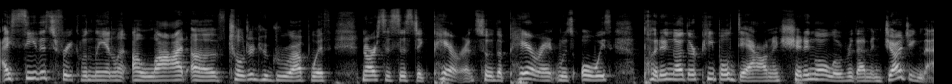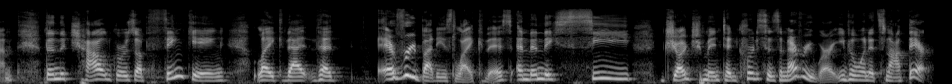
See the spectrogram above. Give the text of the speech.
I see this frequently in a lot of children who grew up with narcissistic parents. So the parent was always putting other people down and shitting all over them and judging them. Then the child grows up thinking like that that everybody's like this and then they see judgment and criticism everywhere even when it's not there.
